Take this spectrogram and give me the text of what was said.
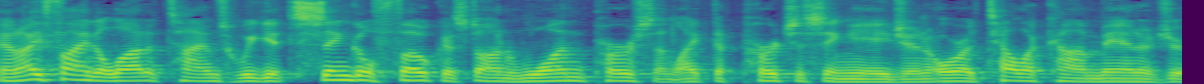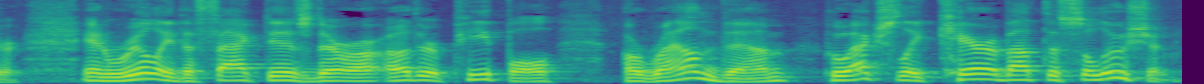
And I find a lot of times we get single focused on one person, like the purchasing agent or a telecom manager. And really, the fact is, there are other people around them who actually care about the solution.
